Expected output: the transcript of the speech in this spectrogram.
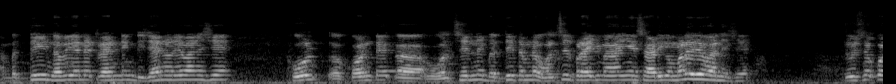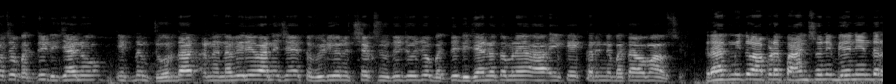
આ બધી નવી અને ટ્રેન્ડિંગ ડિઝાઇનો રહેવાની છે. ફૂલ કોન્ટેક હોલસેલની બધી તમને હોલસેલ પ્રાઇસમાં અહીંયા સાડીઓ મળી રહેવાની છે. જોઈ શકો છો બધી ડિઝાઇનો એકદમ જોરદાર અને નવી રહેવાની છે. તો વિડીયોને છેક સુધી જોજો. બધી ડિઝાઇનો તમને આ એક એક કરીને બતાવવામાં આવશે. ગ્રાહક મિત્રો આપણે પાંચસો ની બે ની અંદર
